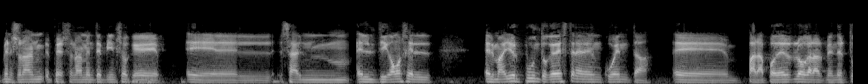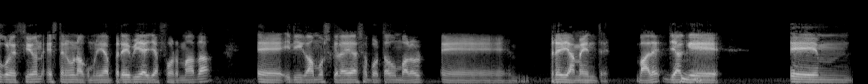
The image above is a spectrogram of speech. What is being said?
personal, personalmente pienso que el, o sea, el, el, digamos, el, el mayor punto que debes tener en cuenta eh, para poder lograr vender tu colección es tener una comunidad previa ya formada eh, y digamos que le hayas aportado un valor eh, previamente, ¿vale? Ya que eh,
